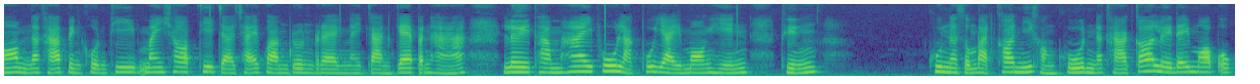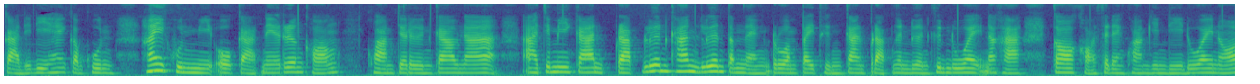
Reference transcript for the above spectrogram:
อมนะคะ เป็นคนที่ไม่ชอบที่จะใช้ความรุนแรงในการแก้ปัญหา เลยทำให้ผู้หลักผู้ใหญ่มองเห็นถึง คุณสมบัติข้อนี้ของคุณนะคะ ก็เลยได้มอบโอกาสดีๆ ให้กับคุณ ให้คุณมีโอกาสในเรื่องของ ความเจริญก้าวหน้า อาจจะมีการปรับเลื่อนขั้นเลื่อนตำแหน่งรวมไปถึงการปรับเงินเดือนขึ้นด้วยนะคะ ก็ขอแสดงความยินดีด้วยเนาะ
